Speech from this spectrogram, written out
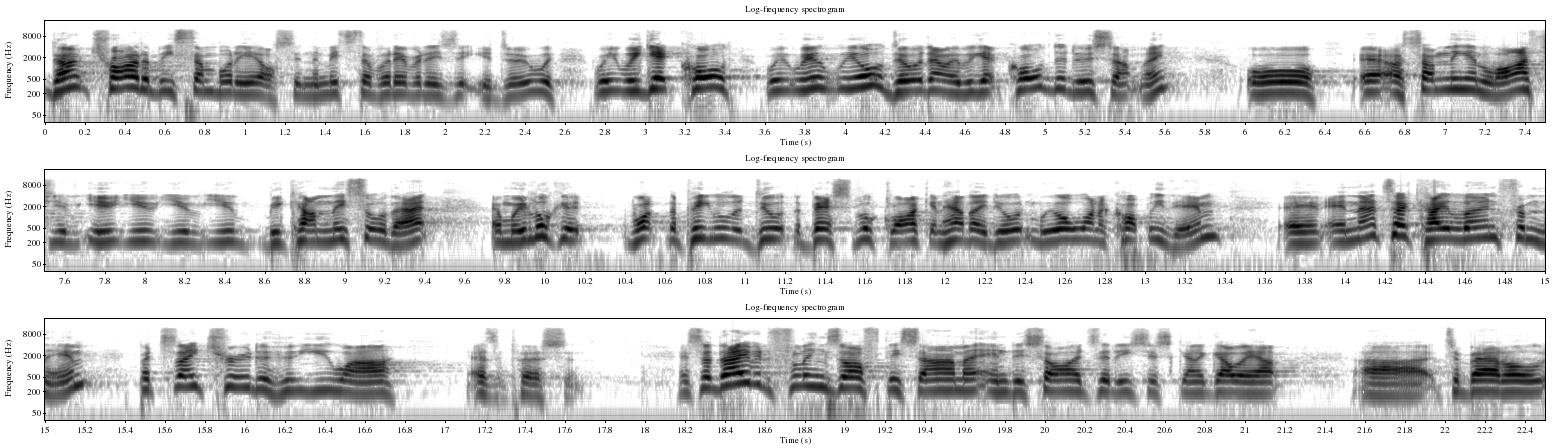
don't try to be somebody else in the midst of whatever it is that you do. We, we, we get called, we, we, we, all do it, don't we? We get called to do something or uh, something in life, you, you, you, you become this or that, and we look at what the people that do it the best look like and how they do it, and we all want to copy them, and, and that's okay, learn from them, but stay true to who you are as a person. And so David flings off this armor and decides that he's just going to go out uh, to battle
